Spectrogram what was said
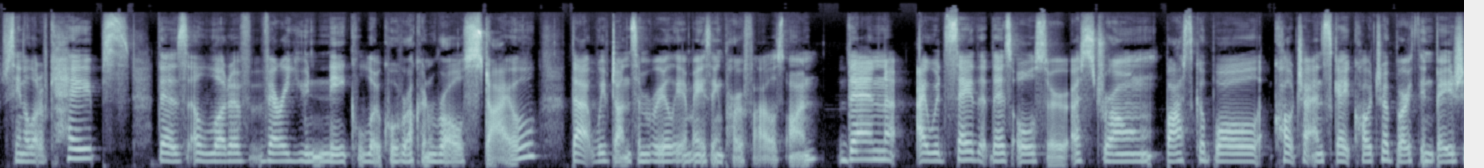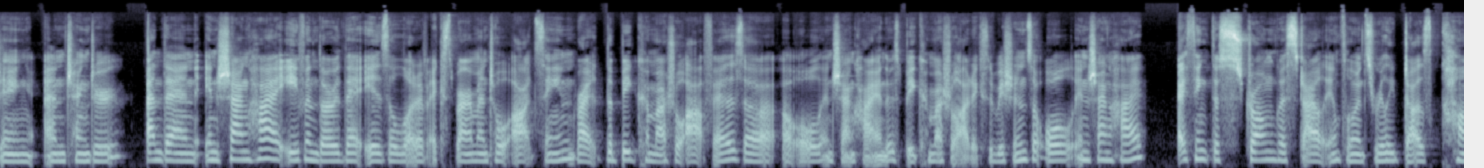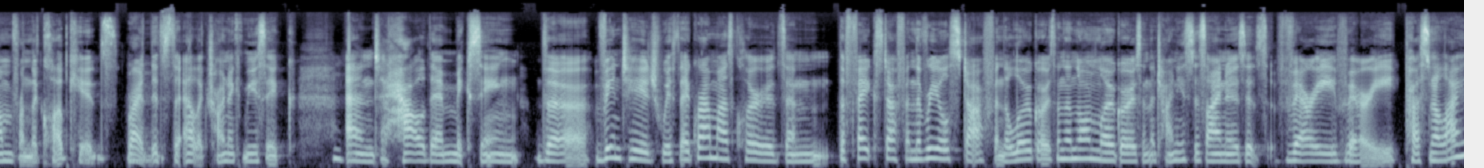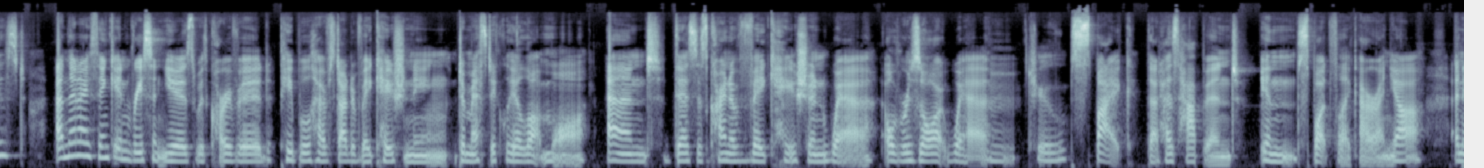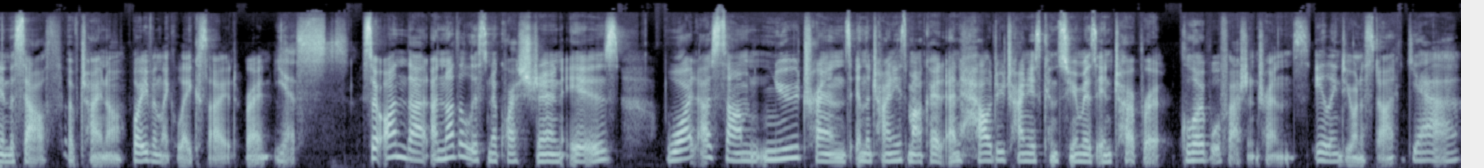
seen a lot of capes. There's a lot of very unique local rock and roll style that we've done some really amazing profiles on. Then I would say that there's also a strong basketball culture and skate culture, both in Beijing and Chengdu. And then in Shanghai, even though there is a lot of experimental art scene, right? The big commercial art fairs are, are all in Shanghai, and those big commercial art exhibitions are all in Shanghai. I think the strongest style influence really does come from the club kids, right? Mm. It's the electronic music mm. and how they're mixing the vintage with their grandma's clothes and the fake stuff and the real stuff and the logos and the non logos and the Chinese designers. It's very, very personalized. And then I think in recent years with COVID, people have started vacationing domestically a lot more. And there's this kind of vacation wear or resort wear mm, true. spike that has happened in spots like Aranya and in the south of China, or even like Lakeside, right? Yes. So, on that, another listener question is What are some new trends in the Chinese market, and how do Chinese consumers interpret global fashion trends? Yiling, do you want to start? Yeah.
